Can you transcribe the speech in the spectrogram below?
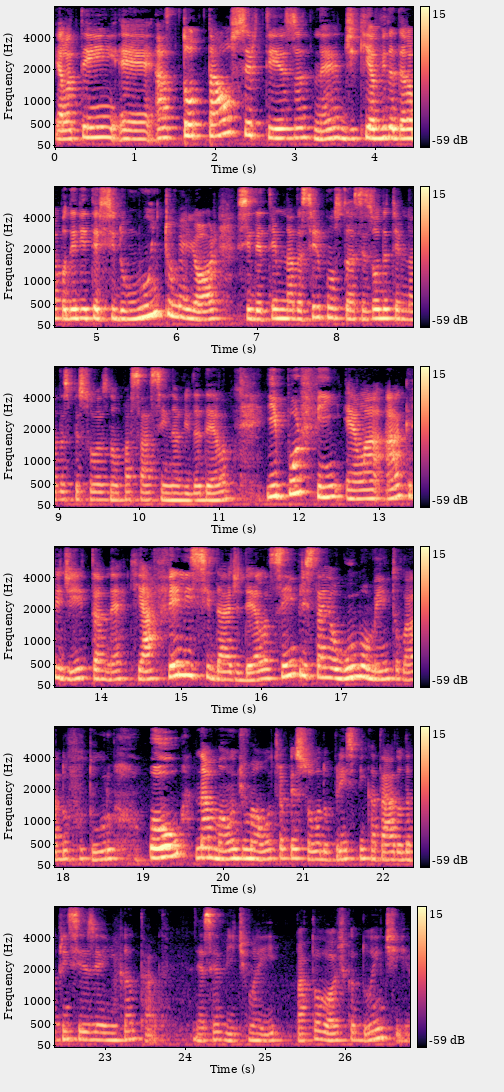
ela tem é, a total certeza né, de que a vida dela poderia ter sido muito melhor se determinadas circunstâncias ou determinadas pessoas não passassem na vida dela. E por fim, ela acredita né, que a felicidade dela sempre está em algum momento lá do futuro ou na mão de uma outra pessoa, do príncipe encantado ou da princesa encantada. Essa é a vítima aí patológica doentia.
